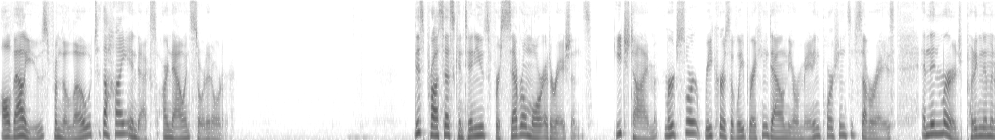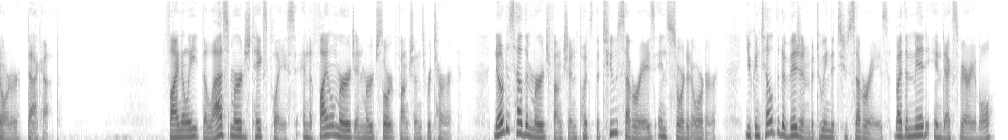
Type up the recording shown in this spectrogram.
All values, from the low to the high index, are now in sorted order. This process continues for several more iterations, each time merge sort recursively breaking down the remaining portions of subarrays, and then merge putting them in order back up. Finally, the last merge takes place and the final merge and merge sort functions return. Notice how the merge function puts the two subarrays in sorted order. You can tell the division between the two subarrays by the mid-index variable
